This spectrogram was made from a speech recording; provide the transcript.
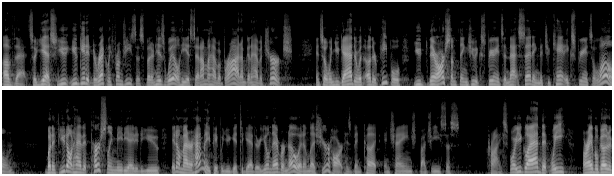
of that. So, yes, you, you get it directly from Jesus, but in His will, He has said, I'm going to have a bride, I'm going to have a church and so when you gather with other people, you, there are some things you experience in that setting that you can't experience alone. But if you don't have it personally mediated to you, it don't matter how many people you get together. You'll never know it unless your heart has been cut and changed by Jesus Christ. Boy, are you glad that we are able to go to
